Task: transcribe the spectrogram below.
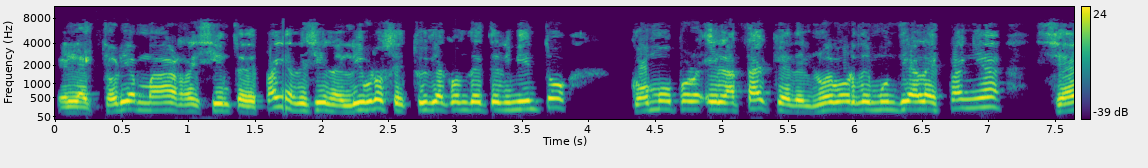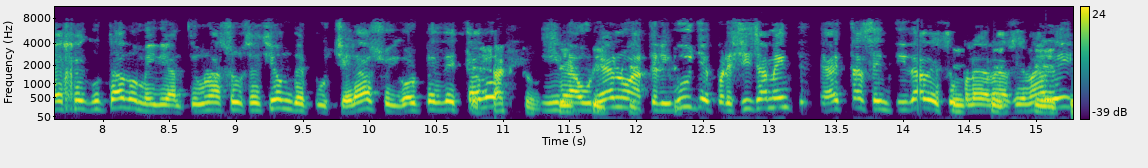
en la historia más reciente de España. Es decir, en el libro se estudia con detenimiento cómo por el ataque del nuevo orden mundial a España se ha ejecutado mediante una sucesión de pucherazos y golpes de Estado Exacto, y sí, Laureano sí, sí, atribuye precisamente a estas entidades supranacionales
